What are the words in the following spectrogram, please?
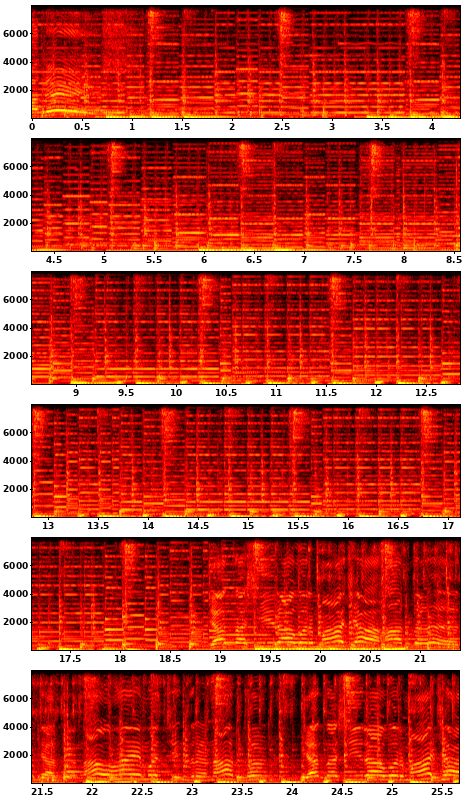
आदेश ज्याचा शिरावर माझ्या हात त्याचं नाव आहे मच्छिंद्रनाथ. ज्याचा शिरावर माझ्या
